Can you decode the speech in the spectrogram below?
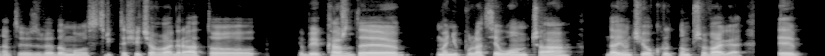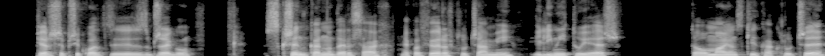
a to jest wiadomo stricte sieciowa gra, to jakby każde manipulacje łącza dają ci okrutną przewagę. Y, pierwszy przykład y, z brzegu. Skrzynka na dersach, jak otwierasz kluczami i limitujesz, to mając kilka kluczy,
